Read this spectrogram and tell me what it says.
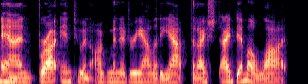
mm-hmm. and brought into an augmented reality app that I, I demo a lot.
